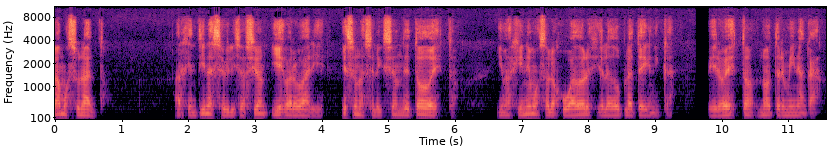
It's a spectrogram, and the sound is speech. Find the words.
Hagamos un alto. Argentina es civilización y es barbarie. Es una selección de todo esto. Imaginemos a los jugadores y a la dupla técnica. Pero esto no termina acá.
